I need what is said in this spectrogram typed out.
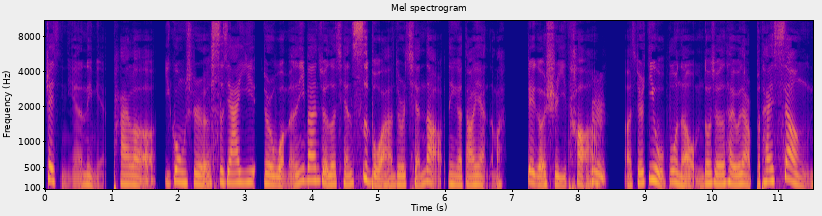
这几年里面拍了一共是四加一，就是我们一般觉得前四部啊，就是前导那个导演的嘛，这个是一套嗯啊，其实第五部呢，我们都觉得它有点不太像《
